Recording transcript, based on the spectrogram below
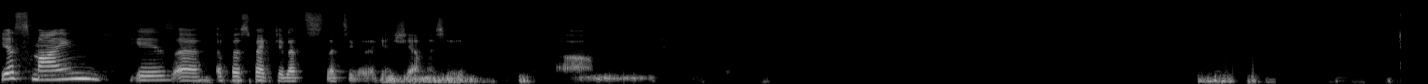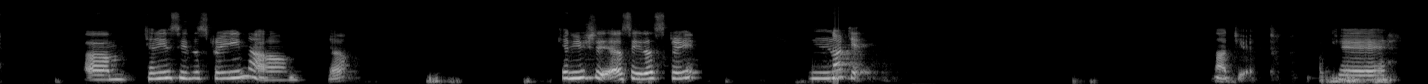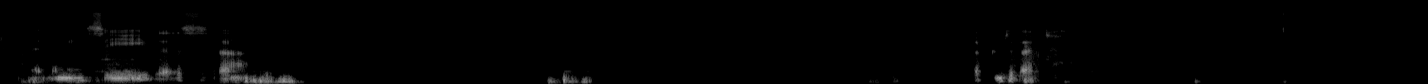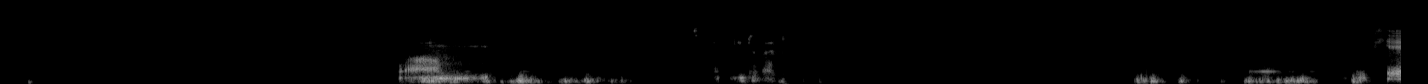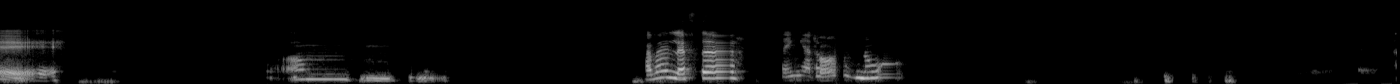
yes, mine is a, a, perspective. Let's let's see whether I can share my screen. Um, um, can you see the screen? Um, yeah. Can you see, uh, see the screen? Not yet. Not yet. Okay, let me see this. Uh, into that. Um, into that. Okay. Um, hmm, have I left the thing at all? No.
